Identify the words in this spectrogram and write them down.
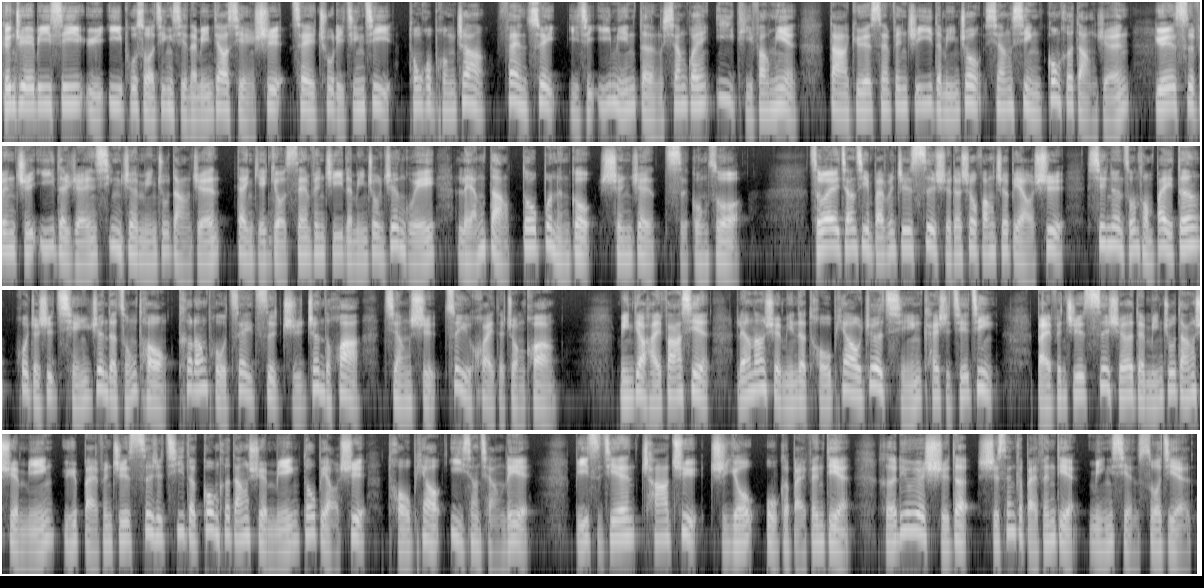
根据 ABC 与易普所进行的民调显示，在处理经济、通货膨胀、犯罪以及移民等相关议题方面，大约三分之一的民众相信共和党人，约四分之一的人信任民主党人，但也有三分之一的民众认为两党都不能够胜任此工作。此外，将近百分之四十的受访者表示，现任总统拜登或者是前一任的总统特朗普再次执政的话，将是最坏的状况。民调还发现，两党选民的投票热情开始接近。百分之四十二的民主党选民与百分之四十七的共和党选民都表示投票意向强烈，彼此间差距只有五个百分点，和六月时的十三个百分点明显缩减。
